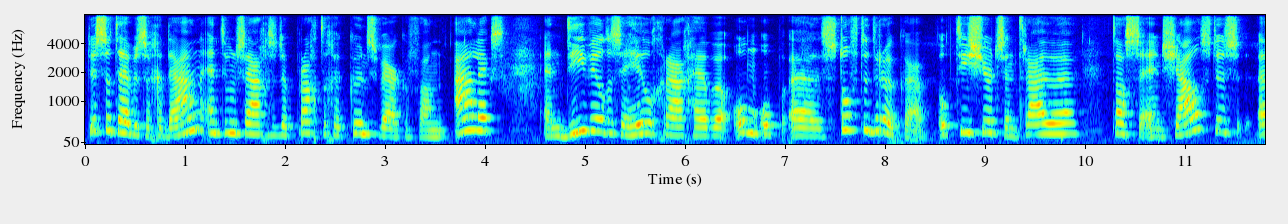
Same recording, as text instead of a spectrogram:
Dus dat hebben ze gedaan. En toen zagen ze de prachtige kunstwerken van Alex. En die wilden ze heel graag hebben om op uh, stof te drukken. Op t-shirts en truien, tassen en sjaals. Dus uh,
